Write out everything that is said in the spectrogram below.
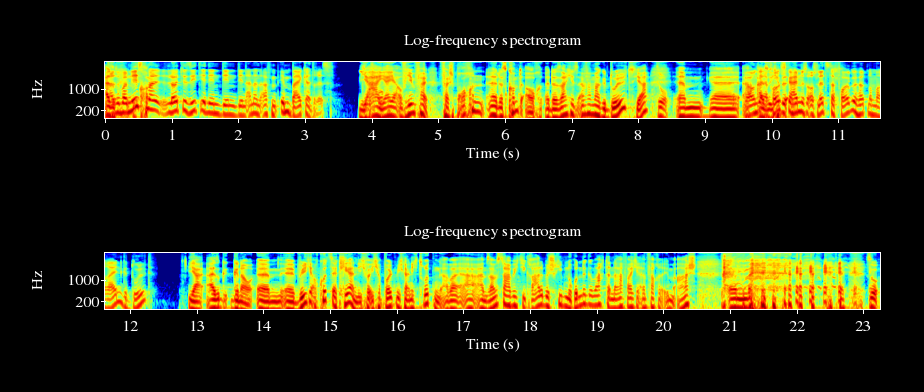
Also, beim nächsten Mal, Leute, seht ihr den, den, den anderen Affen im Bikerdress. Ja, ja, ja, auf jeden Fall. Versprochen, äh, das kommt auch. Äh, da sage ich jetzt einfach mal Geduld, ja. So. Ähm, äh, War unser also ich hab- Erfolgsgeheimnis aus letzter Folge, hört noch mal rein, Geduld. Ja, also genau. Ähm, äh, will ich auch kurz erklären. Ich, ich wollte mich gar nicht drücken, aber äh, am Samstag habe ich die gerade beschriebene Runde gemacht. Danach war ich einfach im Arsch. Ähm, so,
